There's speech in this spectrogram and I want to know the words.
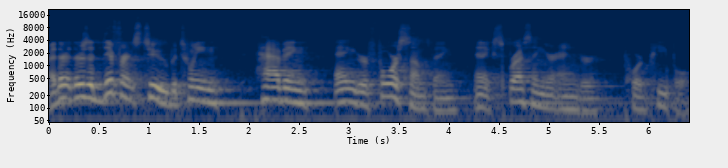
Right, there, there's a difference, too, between having anger for something and expressing your anger toward people.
